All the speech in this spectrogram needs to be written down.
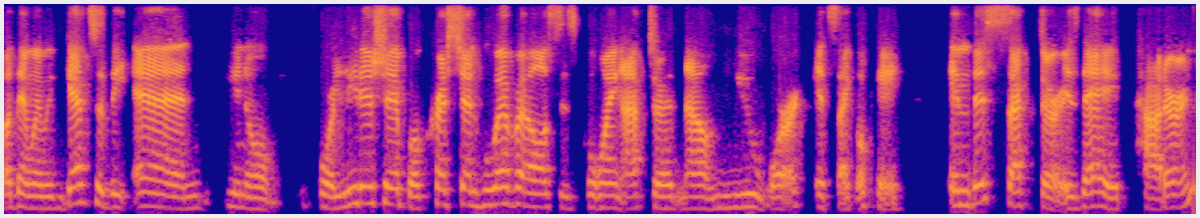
But then when we get to the end, you know, for leadership or Christian, whoever else is going after now new work, it's like, okay, in this sector, is there a pattern?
